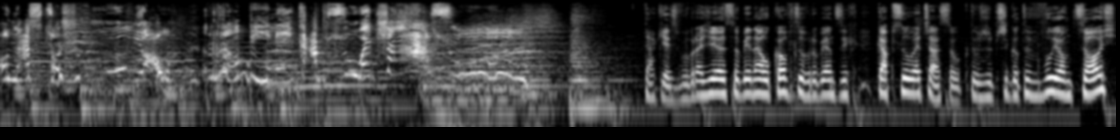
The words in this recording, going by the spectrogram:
o nas coś mówią! Robimy kapsułę czasu! Tak jest, wyobraziłem sobie naukowców robiących kapsułę czasu, którzy przygotowują coś,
